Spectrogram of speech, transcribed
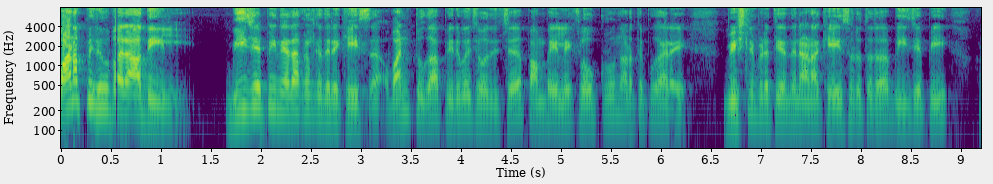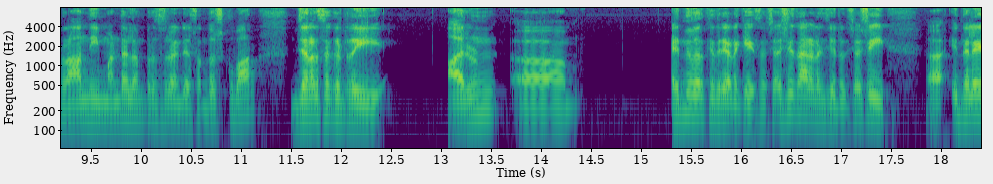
പണപ്പിരിവ് പരാതിയിൽ ബി ജെ പി നേതാക്കൾക്കെതിരെ കേസ്. വൻ തുക പിരിവ് ചോദിച്ച് പമ്പയിലെ ക്ലോക്ക് റൂം നടത്തിപ്പുകാരെ ഭീഷണിപ്പെടുത്തിയതിനാണ് കേസെടുത്തത്? ബി ജെ പി റാന്നി മണ്ഡലം president Santhosh Kumar general secretary Arun എന്നിവർക്കെതിരെയാണ് കേസ്. ശശി നാരായണൻ ചേരുന്നു. ശശി ഇന്നലെ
